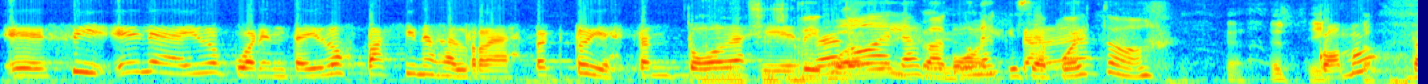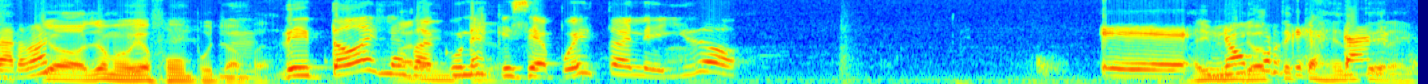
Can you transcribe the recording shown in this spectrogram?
Eh, sí, él ha ido 42 páginas al respecto y están todas ¿De todas las vacunas que se ha puesto? ¿Cómo? ¿Perdón? Yo, yo me voy a fumar un pucho. Pues. ¿De todas las vacunas que se ha puesto ha leído? Eh, no porque están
